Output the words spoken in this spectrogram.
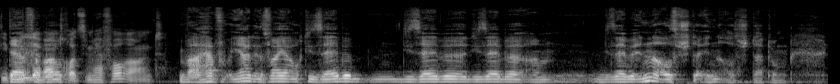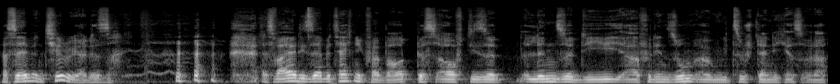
Die der Bilder waren trotzdem hervorragend. war herv- ja, das war ja auch dieselbe, dieselbe, dieselbe, ähm, dieselbe Innenausst Innenausstattung, dasselbe Interior Design. es war ja dieselbe Technik verbaut, bis auf diese Linse, die ja für den Zoom irgendwie zuständig ist oder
